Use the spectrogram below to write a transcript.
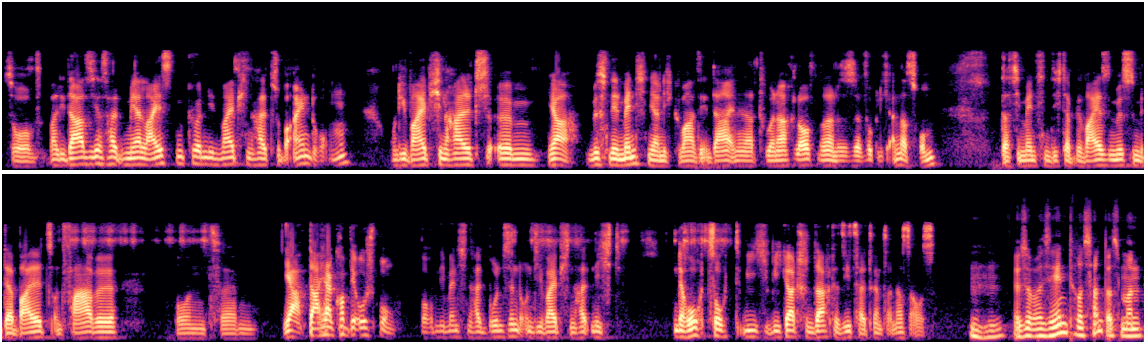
So, weil die da sich das halt mehr leisten können, die Weibchen halt zu beeindrucken. Und die Weibchen halt, ähm, ja, müssen den Männchen ja nicht quasi da in der Natur nachlaufen, sondern das ist ja wirklich andersrum, dass die Männchen sich da beweisen müssen mit der Balz und Farbe. Und ähm, ja, daher kommt der Ursprung warum die Männchen halt bunt sind und die Weibchen halt nicht. In der Hochzucht, wie ich wie gerade schon sagte, sieht es halt ganz anders aus. Mhm. Das ist aber sehr interessant, dass man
